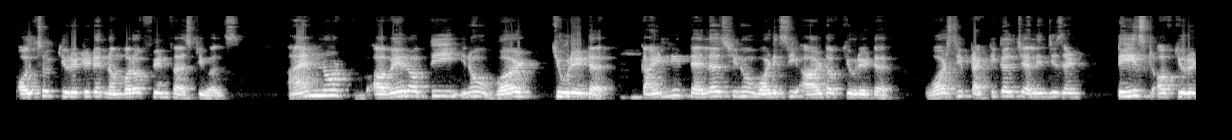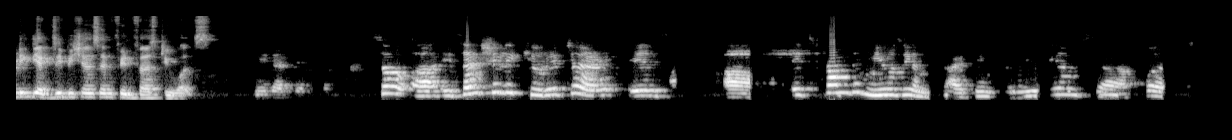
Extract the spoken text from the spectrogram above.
also curated a number of film festivals. I am not aware of the, you know, word curator. Kindly tell us, you know, what is the art of curator? What's the practical challenges and taste of curating the exhibitions and film festivals? So uh, essentially, curator is uh, it's from the museums. I think the museums uh, first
